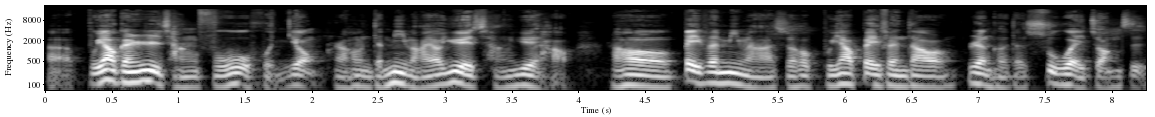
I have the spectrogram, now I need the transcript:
呃，不要跟日常服务混用，然后你的密码要越长越好，然后备份密码的时候不要备份到任何的数位装置。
